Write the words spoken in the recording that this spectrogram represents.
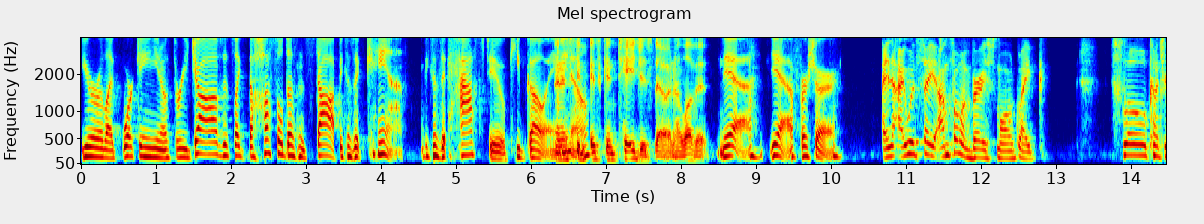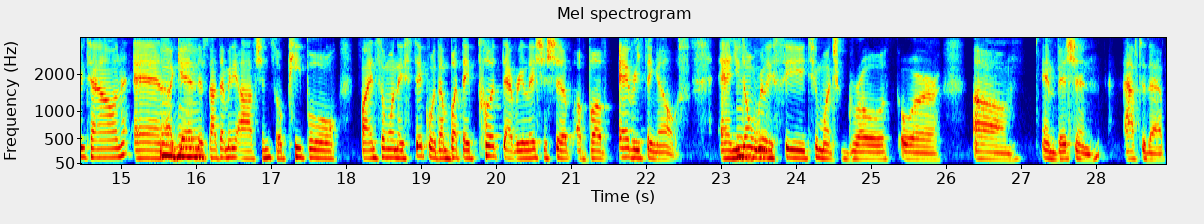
You're like working you know three jobs. It's like the hustle doesn't stop because it can't because it has to keep going And you it's know? con- it's contagious though, and I love it. yeah. Yeah for sure. And I would say I'm from a very small, like slow country town. And Mhm. again, there's not that many options. So people find someone, they stick with them, but they put that relationship above everything else. And you don't Mhm. really see too much growth or um, ambition after that.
